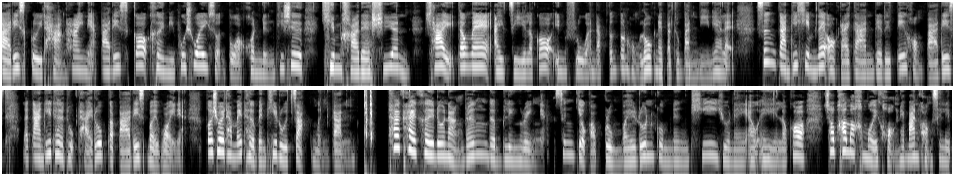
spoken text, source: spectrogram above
ปาริสกลุยทางให้เนี่ยปาริสก็เคยมีผู้ช่วยส่วนตัวคนหนึ่งที่ชื่อคิมคาเดเชียนใช่เจ้าแม่ IG แล้วก็อินฟลูอันดับต้นๆของโลกในปัจจุบันนี้เนี่ยแหละ ซึ่งการที่คิมได้ออกรายการเรียลิตี้ของปาริสและการที่เธอถูกถ่ายรูปกับปาริสบ่อยๆเนี่ยก็ช่วยทำให้เธอเป็นที่รู้จักเหมือนกัน ถ้าใครเคยดูหนังเรื่อง The Bling Ring เนี่ย ซึ่งเกี่ยวกับกลุ่มวัยรุ่นกลุ่มหนึ่งที่อยู่ใน LA แล้วก็ชอบเข้ามาขโมยของในบ้านของเซเลบ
